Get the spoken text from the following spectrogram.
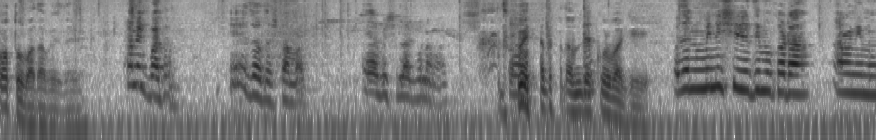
কত বাদাম হয়ে অনেক বাদাম এ যথেষ্ট আমার। এর বেশি লাগবে না আমার। তুমি এত বাদাম দিয়ে করবা কি? ওই জন্য মিনি সিঁড়ি দিমু কটা আমি নিমু।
